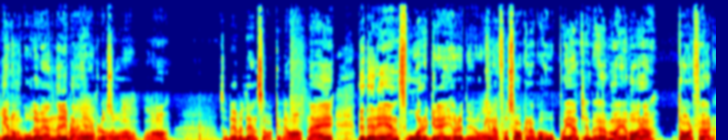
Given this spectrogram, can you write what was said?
Genom goda vänner ibland Ja, hjälper och så? ja, ja. Så det är väl den saken. Ja, nej, det där är en svår grej hörru du, att kunna få sakerna att gå ihop. Och egentligen behöver man ju vara talförd.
